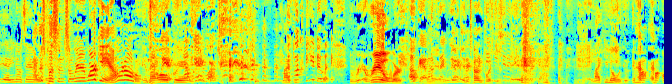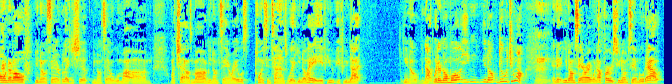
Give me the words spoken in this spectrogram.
Yeah, you know what I'm saying. I just put some some weird work in. Hold on. in my old Weird. crib, Not weird work. like the fuck were you doing? Re- real work. Okay, I'm about to Yeah, say I'm weird getting work. tongue What twisters today. like you know, in my my on and off, you know what I'm saying, relationship, you know what I'm saying, with my um my child's mom, you know what I'm saying, right? It was points and times where, you know, hey, if you if you're not you know, not with her no more, you can, you know, do what you want. Mm. And then, you know what I'm saying, right, when I first, you know what I'm saying, moved out,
